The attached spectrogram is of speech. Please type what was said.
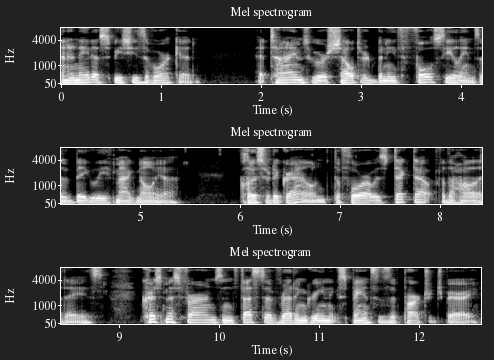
and a native species of orchid. At times, we were sheltered beneath full ceilings of big leaf magnolia. Closer to ground, the flora was decked out for the holidays Christmas ferns and festive red and green expanses of partridge berry.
